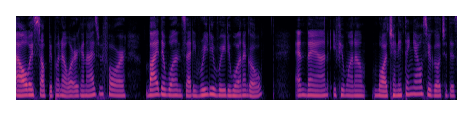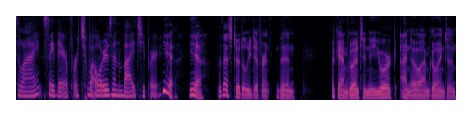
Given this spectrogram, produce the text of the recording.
I always tell people no, organize before, buy the ones that you really, really want to go. And then if you want to watch anything else, you go to this line, stay there for two hours and buy cheaper. Yeah, yeah. But that's totally different than okay, I'm going to New York. I know I'm going to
